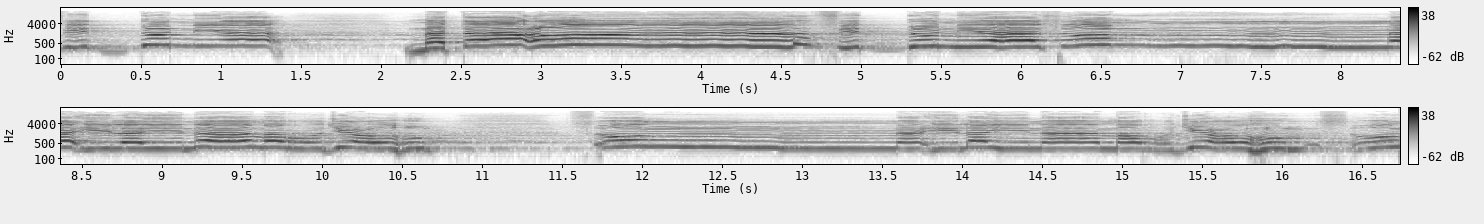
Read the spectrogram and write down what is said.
في الدنيا متاع إلينا مرجعهم ثم إلينا مرجعهم ثم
